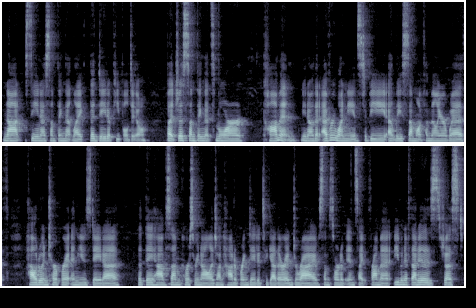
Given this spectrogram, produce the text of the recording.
not seen as something that like the data people do, but just something that's more common, you know, that everyone needs to be at least somewhat familiar with how to interpret and use data, that they have some cursory knowledge on how to bring data together and derive some sort of insight from it, even if that is just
